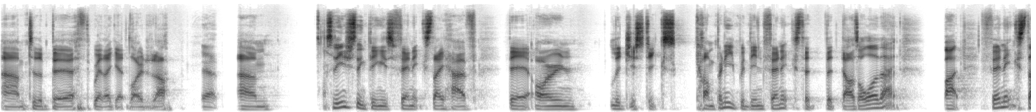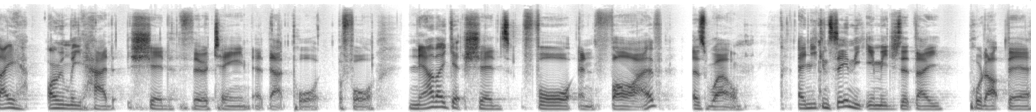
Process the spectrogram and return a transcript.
um, to the berth where they get loaded up. yeah. Um, so the interesting thing is Fenix, they have their own logistics company within Fenix that, that does all of that. But Fenix, they only had shed 13 at that port before. Now they get sheds four and five as well. And you can see in the image that they put up there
